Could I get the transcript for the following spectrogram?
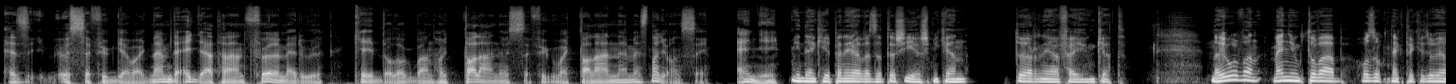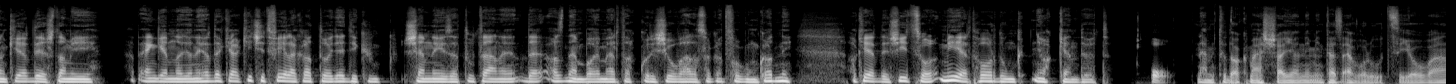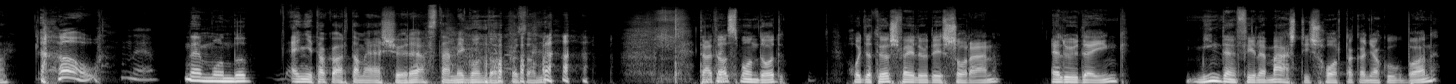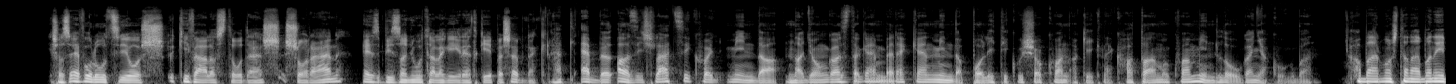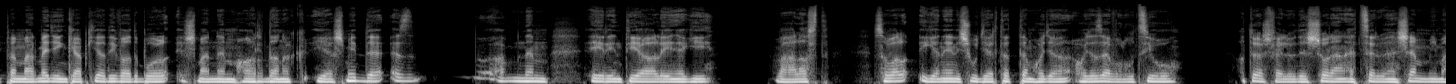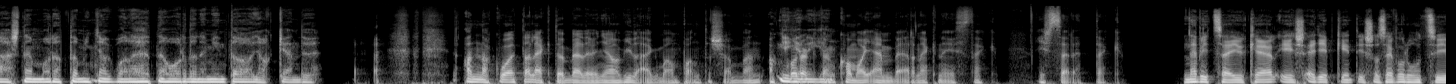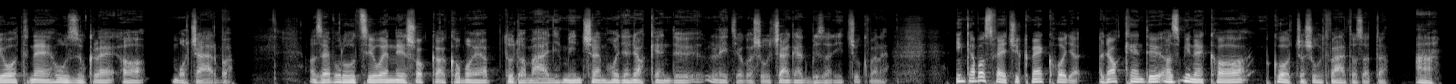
ez összefügge vagy nem, de egyáltalán fölmerül két dologban, hogy talán összefügg, vagy talán nem, ez nagyon szép. Ennyi. Mindenképpen élvezetes ilyesmiken törni a fejünket. Na jól van, menjünk tovább, hozok nektek egy olyan kérdést, ami hát engem nagyon érdekel. Kicsit félek attól, hogy egyikünk sem nézett utána, de az nem baj, mert akkor is jó válaszokat fogunk adni. A kérdés így szól, miért hordunk nyakkendőt? Ó, Nem tudok mással jönni, mint az evolúcióval. Ó, oh, nem. Nem mondod. Ennyit akartam elsőre, aztán még gondolkozom. Tehát azt mondod, hogy a törzsfejlődés során elődeink mindenféle mást is hordtak a nyakukban, és az evolúciós kiválasztódás során ez bizonyult a legéletképesebbnek? Hát ebből az is látszik, hogy mind a nagyon gazdag embereken, mind a politikusokon, akiknek hatalmuk van, mind lóg a nyakukban. Habár mostanában éppen már megy inkább ki a divatból, és már nem hardanak ilyesmit, de ez nem érinti a lényegi választ. Szóval igen, én is úgy értettem, hogy, a, hogy az evolúció a törzsfejlődés során egyszerűen semmi más nem maradt, amit nyakban lehetne hordani, mint a nyakkendő. Annak volt a legtöbb előnye a világban pontosabban. Akkor Igen, rögtön igen. komoly embernek néztek, és szerettek. Ne vicceljük el, és egyébként is az evolúciót ne húzzuk le a mocsárba. Az evolúció ennél sokkal komolyabb tudomány, mint sem, hogy a nyakkendő létjogosultságát bizonyítsuk vele. Inkább azt fejtsük meg, hogy a a nyakkendő az minek a korcsosult változata. Á,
